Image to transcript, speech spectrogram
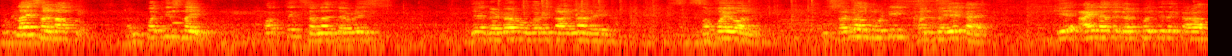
कुठलाही सण असो गणपतीच नाही. प्रत्येक सणाच्या वेळेस जे गटर वगैरे काढणारे सफाईवाले ही सर्वात मोठी खंत एक आहे की आईला आता गणपतीच्या काळात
